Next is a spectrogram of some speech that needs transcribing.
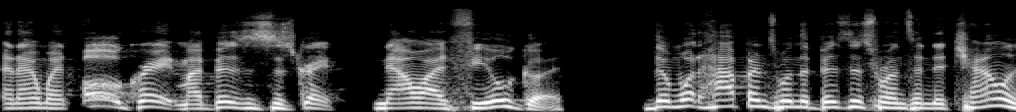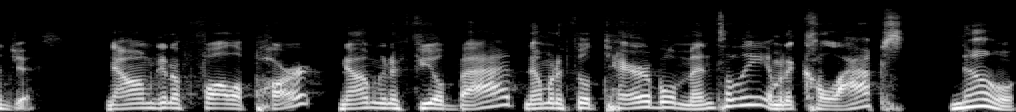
and I went, oh, great, my business is great. Now I feel good. Then what happens when the business runs into challenges? Now I'm going to fall apart. Now I'm going to feel bad. Now I'm going to feel terrible mentally. I'm going to collapse. No,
